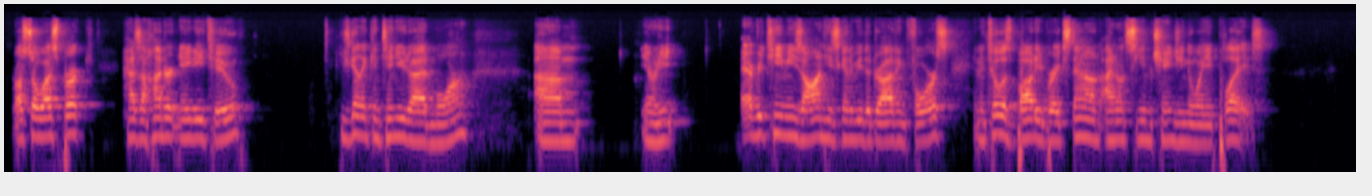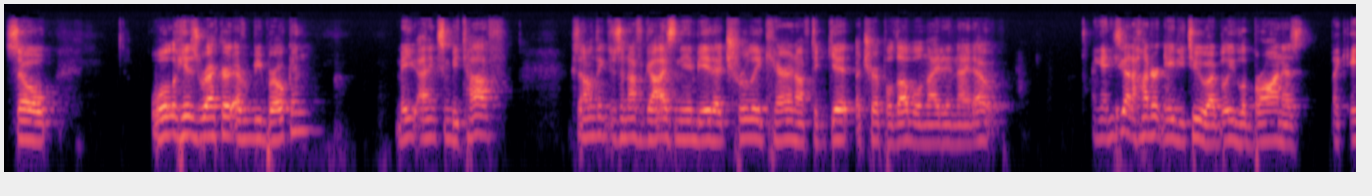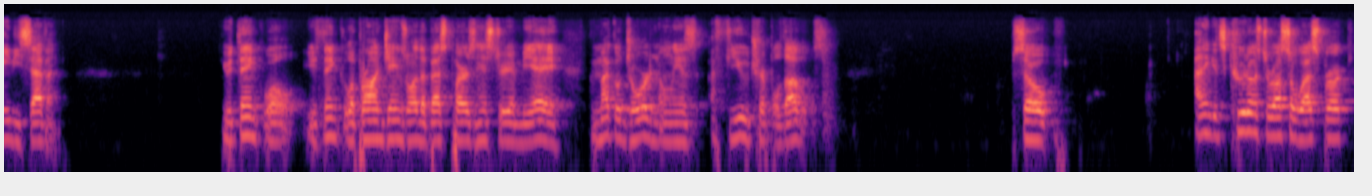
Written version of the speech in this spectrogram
Russell Westbrook has 182. He's going to continue to add more. Um, you know, he every team he's on, he's going to be the driving force. And until his body breaks down, I don't see him changing the way he plays. So, will his record ever be broken? Maybe I think it's going to be tough because I don't think there's enough guys in the NBA that truly care enough to get a triple double night in, night out. Again, he's got 182. I believe LeBron has like 87. You think, well, you think LeBron James, one of the best players in history of NBA, Michael Jordan only has a few triple doubles. So I think it's kudos to Russell Westbrook.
